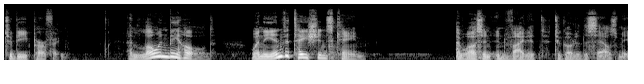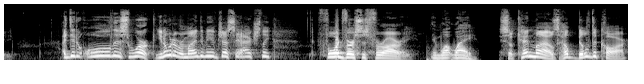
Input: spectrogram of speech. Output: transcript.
to be perfect. And lo and behold, when the invitations came, I wasn't invited to go to the sales meeting. I did all this work. You know what it reminded me of, Jesse, actually? Ford versus Ferrari. In what way? So Ken Miles helped build the car.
